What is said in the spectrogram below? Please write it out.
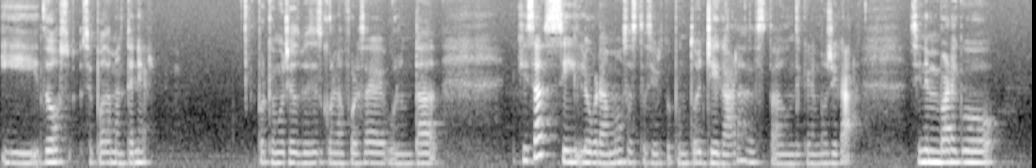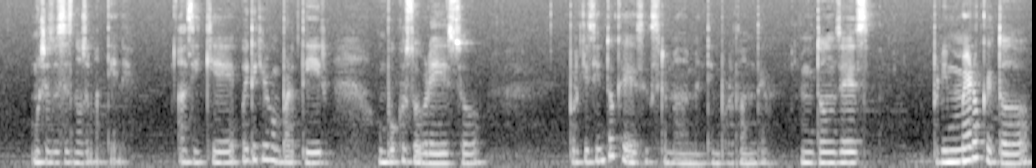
y dos, se pueda mantener. Porque muchas veces con la fuerza de voluntad, quizás sí logramos hasta cierto punto llegar hasta donde queremos llegar. Sin embargo, muchas veces no se mantiene. Así que hoy te quiero compartir un poco sobre eso, porque siento que es extremadamente importante. Entonces, primero que todo,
